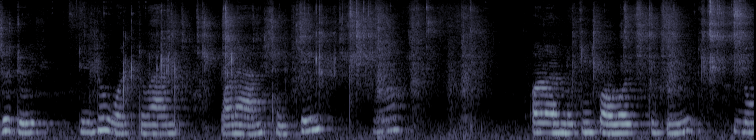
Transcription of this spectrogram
Lisa, do, do you know what I'm, what I'm thinking? Huh? Or I'm looking forward to be? No.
